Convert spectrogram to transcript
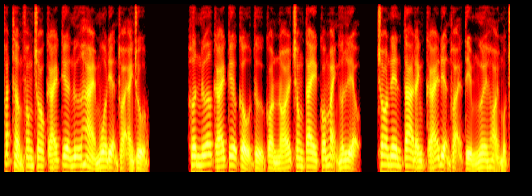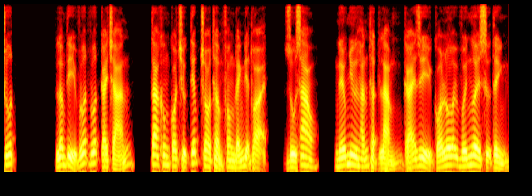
phát thẩm phong cho cái kia nữ hải mua điện thoại ảnh chụp. Hơn nữa cái kia cầu tử còn nói trong tay có mạnh hơn liệu, cho nên ta đánh cái điện thoại tìm ngươi hỏi một chút. Lâm tỷ vớt vớt cái chán, ta không có trực tiếp cho thẩm phong đánh điện thoại, dù sao, nếu như hắn thật làm cái gì có lỗi với ngươi sự tình,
